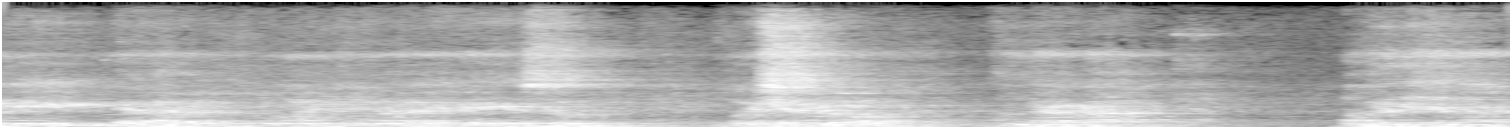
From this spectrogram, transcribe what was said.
నిర్మించడానికి దేవాలయం కుటుంబానికి ధన్యవాదాలు తెలియజేస్తూ భవిష్యత్తులో అందరూ కూడా అభివృద్ధి చెందాలి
